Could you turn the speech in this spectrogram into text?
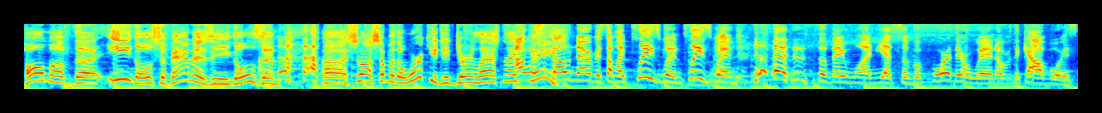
home of the Eagles, Savannah's Eagles, and uh, saw some of the work you did during last night's game. I was game. so nervous. I'm like, please win, please win. so they won. Yes. So before their win over the Cowboys,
